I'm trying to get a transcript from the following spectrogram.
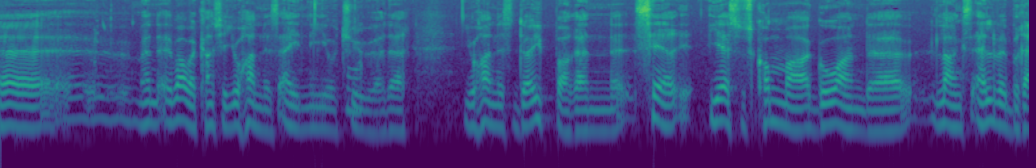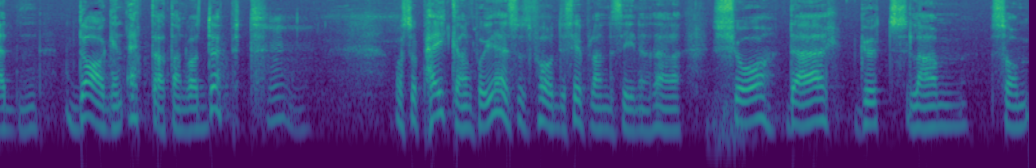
Eh, men det var vel kanskje Johannes 1,29, ja. der Johannes døyperen ser Jesus komme gående langs elvebredden dagen etter at han var døpt. Mm. Og så peker han på Jesus for disiplene sine. Se der Guds lam som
